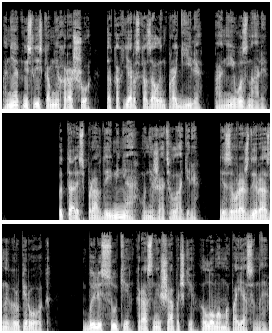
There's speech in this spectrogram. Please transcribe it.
Они отнеслись ко мне хорошо, так как я рассказал им про Гиля, а они его знали. Пытались, правда, и меня унижать в лагере из-за вражды разных группировок. Были суки, красные шапочки, ломом опоясанные.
